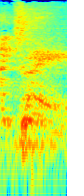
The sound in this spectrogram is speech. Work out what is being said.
Night Train.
